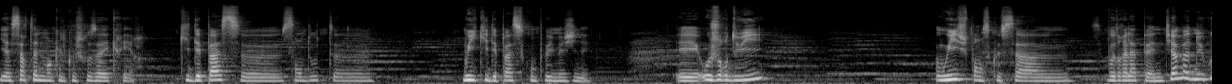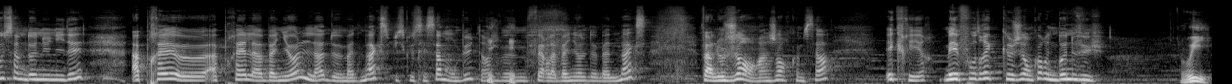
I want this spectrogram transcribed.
il y a certainement quelque chose à écrire, qui dépasse euh, sans doute... euh, oui, qui dépasse ce qu'on peut imaginer. Et aujourd'hui, oui, je pense que ça, euh, vaudrait la peine. Tiens, bah, du coup, ça me donne une idée. Après, après la bagnole là, de Mad Max, puisque c'est ça mon but, hein, je veux me faire la bagnole de Mad Max, enfin le genre, un genre comme ça, écrire. Mais il faudrait que j'ai encore une bonne vue. Oui.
